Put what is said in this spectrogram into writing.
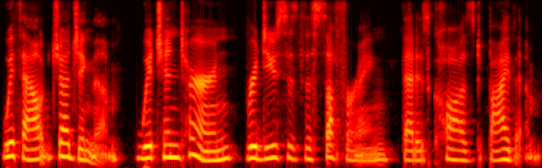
without judging them, which in turn reduces the suffering that is caused by them.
